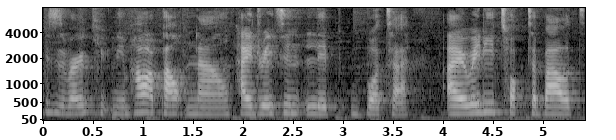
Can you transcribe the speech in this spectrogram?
This is a very cute name. How A'Pout Now Hydrating Lip Butter. I already talked about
